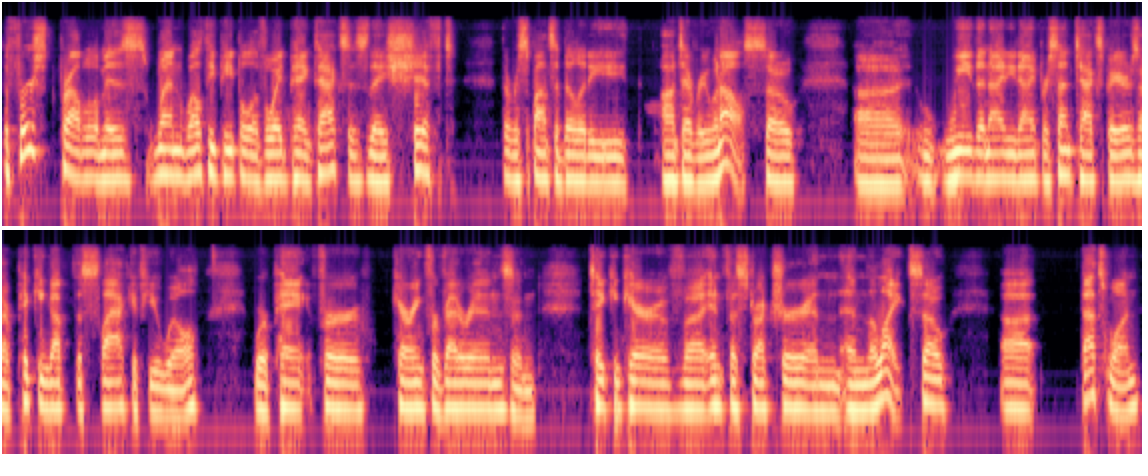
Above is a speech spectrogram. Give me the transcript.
the first problem is when wealthy people avoid paying taxes, they shift the responsibility onto everyone else. So uh, we, the 99% taxpayers, are picking up the slack, if you will. We're paying for caring for veterans and taking care of uh, infrastructure and, and the like. So uh, that's one.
